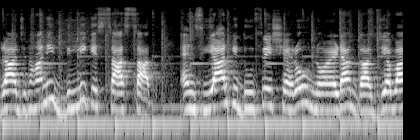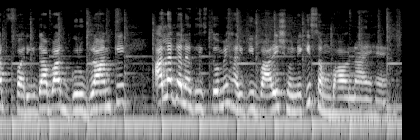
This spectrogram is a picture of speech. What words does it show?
राजधानी दिल्ली के साथ साथ एनसीआर के दूसरे शहरों नोएडा गाजियाबाद फरीदाबाद गुरुग्राम के अलग अलग हिस्सों में हल्की बारिश होने की संभावनाएँ हैं।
